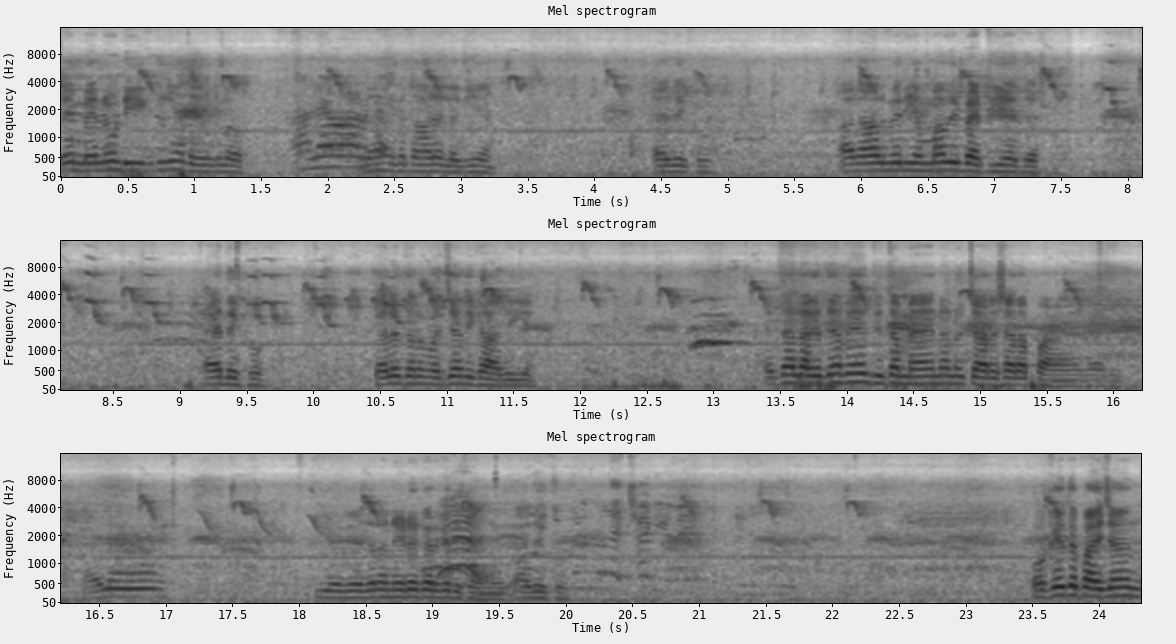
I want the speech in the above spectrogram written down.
ਇਹ ਮੈਨੂੰ ਡੀਕਦੀਆਂ ਦੇਖ ਲਓ। ਲਾਈਨ ਕਤਾਰੇ ਲੱਗੀਆਂ। ਇਹ ਦੇਖੋ। ਆ ਨਾਲ ਮੇਰੀ ਅੰਮਾ ਵੀ ਬੈਠੀ ਹੈ ਇੱਧਰ। ਇਹ ਦੇਖੋ। ਪਹਿਲੇ ਤੁਹਾਨੂੰ ਮੱਝਾਂ ਦਿਖਾ ਦਈਏ। ਇਦਾਂ ਲੱਗਦਾ ਪਿਆ ਜਿੱਦਾਂ ਮੈਂ ਇਹਨਾਂ ਨੂੰ ਚਾਰ ਇਸ਼ਾਰਾ ਪਾਣਾ ਹੈਗਾ। ਹੈਲੋ। ਕੀ ਹੋ ਗਿਆ? ਜਰਾ ਨੇੜੇ ਕਰਕੇ ਦਿਖਾਣੇ ਇਹ ਦੇਖੋ। ਓਕੇ ਤੇ ਭਾਈਜਾਨ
